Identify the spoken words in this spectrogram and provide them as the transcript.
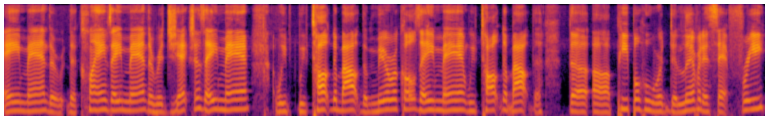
Amen. The the claims, amen, the rejections, amen. We've we've talked about the miracles, amen. We've talked about the the uh, people who were delivered and set free.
